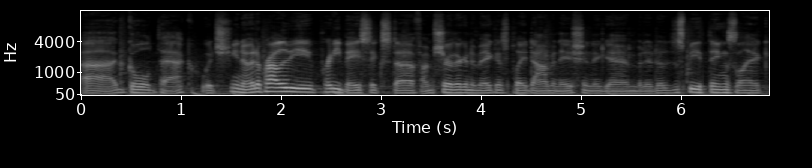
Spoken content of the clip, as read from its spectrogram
uh, gold pack, which, you know, it'll probably be pretty basic stuff. I'm sure they're going to make us play domination again, but it'll just be things like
